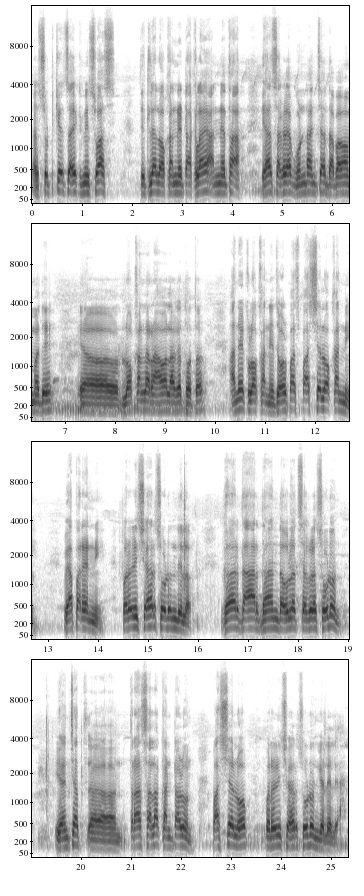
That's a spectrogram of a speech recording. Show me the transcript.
सुटकेचा एक निश्वास तिथल्या लोकांनी टाकला आहे अन्यथा या सगळ्या गुंडांच्या दबावामध्ये लोकांना राहावं लागत होतं. अनेक लोकांनी जवळपास पाचशे लोकांनी व्यापाऱ्यांनी परळी शहर सोडून दिलं. घरदार धन दौलत सगळं सोडून यांच्या त्रासाला कंटाळून पाचशे लोक परळी शहर सोडून गेलेले आहे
